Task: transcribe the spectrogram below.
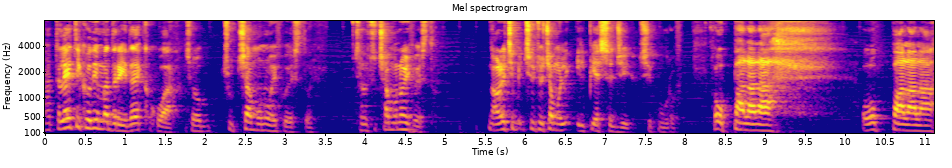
Atletico di Madrid, ecco qua, ce lo ciucciamo noi questo. Ce lo ciucciamo noi questo. No, noi ci, ci facciamo il PSG, sicuro. Oppalala. Oppalala.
